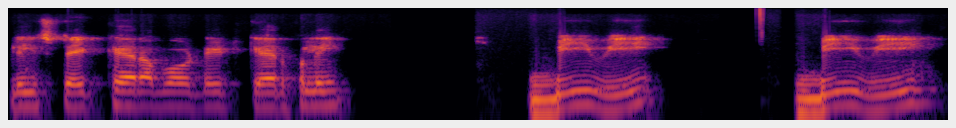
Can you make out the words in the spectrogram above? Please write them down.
Please take care about it carefully. BV, BV,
